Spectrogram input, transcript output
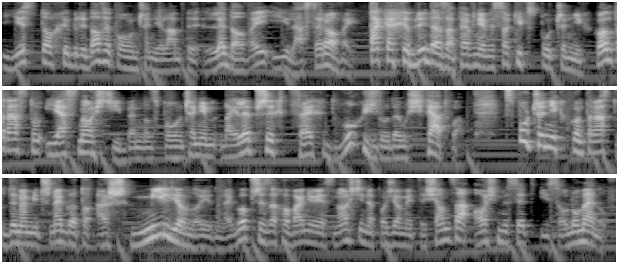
i jest to hybrydowe połączenie lampy LEDowej i laserowej. Taka hybryda zapewnia wysoki współczynnik kontrastu i jasności, będąc połączeniem najlepszych cech dwóch źródeł światła. Współczynnik kontrastu dynamicznego to aż milion do jednego przy zachowaniu jasności na poziomie 1800 ISO lumenów.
